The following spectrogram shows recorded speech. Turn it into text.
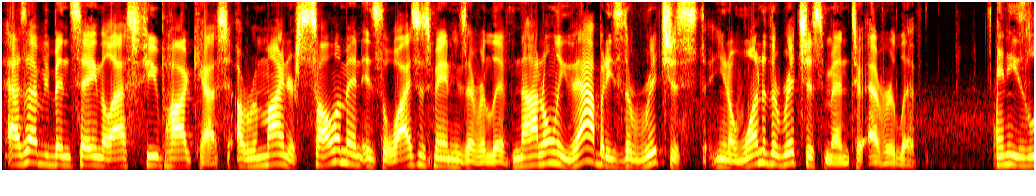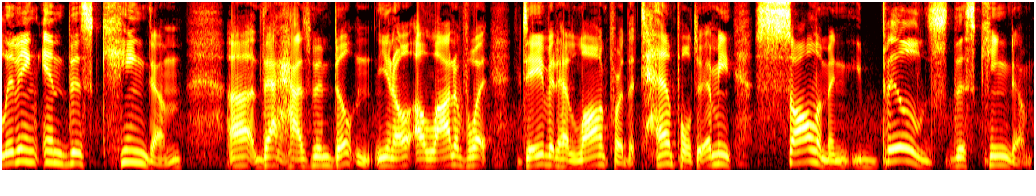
as I've been saying the last few podcasts, a reminder Solomon is the wisest man who's ever lived. Not only that, but he's the richest, you know, one of the richest men to ever live and he's living in this kingdom uh, that has been built in. You know, a lot of what David had longed for, the temple. To I mean, Solomon builds this kingdom,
